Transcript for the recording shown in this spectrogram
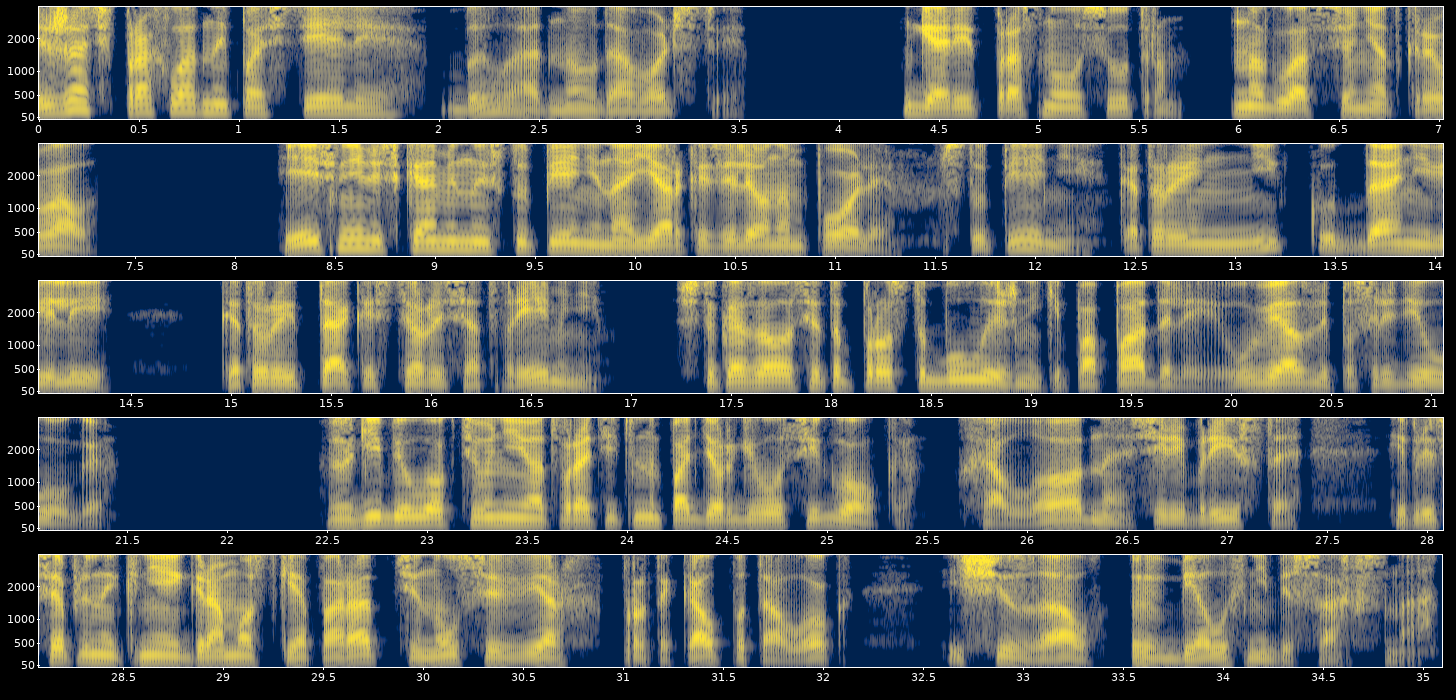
Лежать в прохладной постели было одно удовольствие. Гарит проснулась утром, но глаз все не открывал. Ей снились каменные ступени на ярко-зеленом поле, ступени, которые никуда не вели, которые так истерлись от времени, что казалось, это просто булыжники попадали и увязли посреди луга. В сгибе локтя у нее отвратительно подергивалась иголка, холодная, серебристая, и прицепленный к ней громоздкий аппарат тянулся вверх, протыкал потолок, исчезал в белых небесах сна.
